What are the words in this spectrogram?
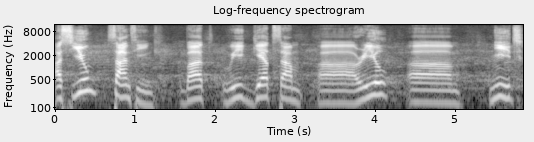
assume something, but we get some uh, real um, needs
